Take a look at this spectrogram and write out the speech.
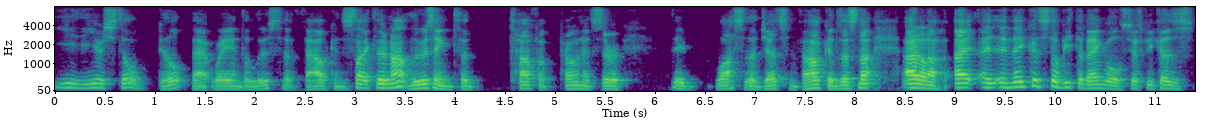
you're still built that way and to lose to the Falcons. It's like they're not losing to tough opponents. They're they lost to the Jets and Falcons. That's not I don't know. I, I and they could still beat the Bengals just because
